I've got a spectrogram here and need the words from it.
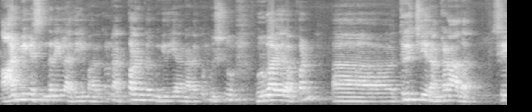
ஆன்மீக சிந்தனைகள் அதிகமாக இருக்கும். நற்பலன்கள் மிகுதியாக நடக்கும். விஷ்ணு குருவாயூர் அப்பன் திருச்சி ரங்கநாதர் ஸ்ரீ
